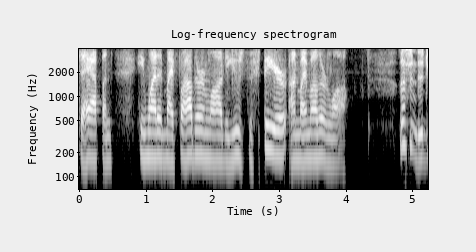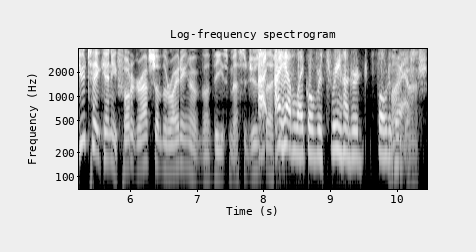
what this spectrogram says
to happen. He wanted my father-in-law to use the spear on my mother-in-law. Listen, did you take any photographs of the writing of uh, these messages? I, that I have like over 300 photographs. My gosh.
